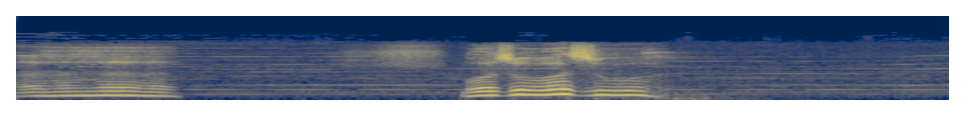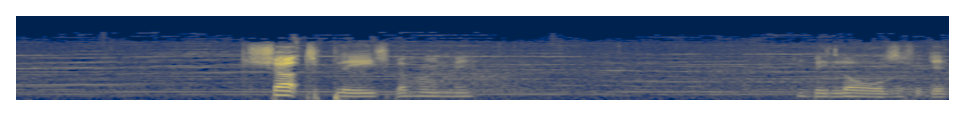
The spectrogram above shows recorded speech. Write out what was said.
Ah. Wazoo wazoo. Shut, please, behind me. It'd be laws if it did.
